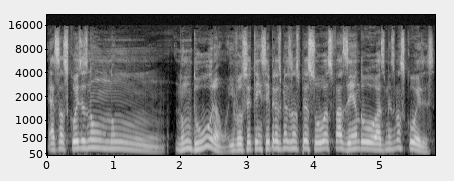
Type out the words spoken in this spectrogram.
Essas coisas não, não, não duram e você tem sempre as mesmas pessoas fazendo as mesmas coisas.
